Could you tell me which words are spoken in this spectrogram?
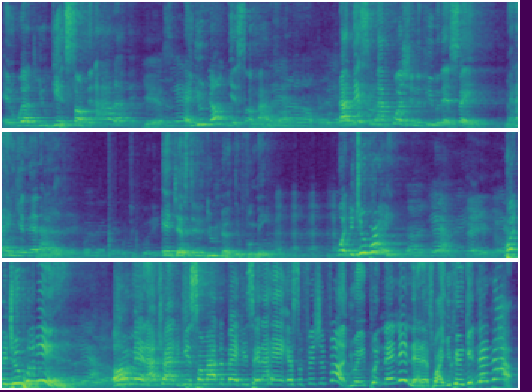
in whether you get something out of it Yes. and you don't get something out of it. Now, this is my question to people that say, man, I ain't get that out of it. What you put in? It just didn't do nothing for me. What did you bring? There you go. What did you put in? Yeah. Oh man, I tried to get some out the bank and said I had insufficient fund. You ain't putting that in there. That's why you couldn't get that out.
